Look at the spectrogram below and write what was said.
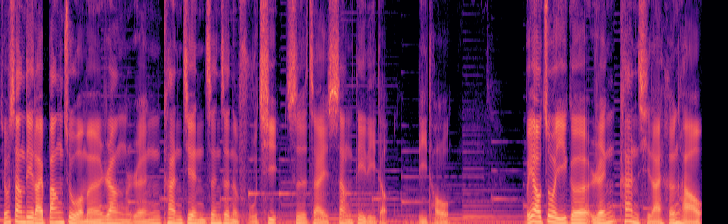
求上帝来帮助我们，让人看见真正的福气是在上帝里的里头。不要做一个人看起来很好，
